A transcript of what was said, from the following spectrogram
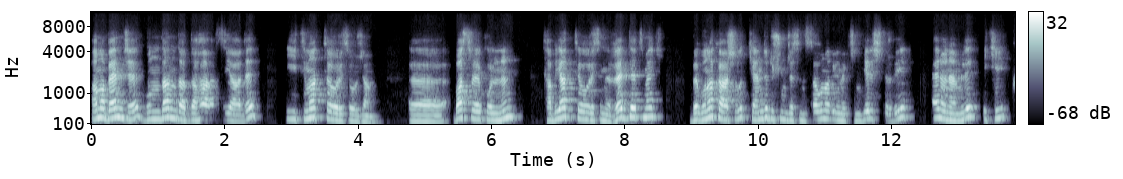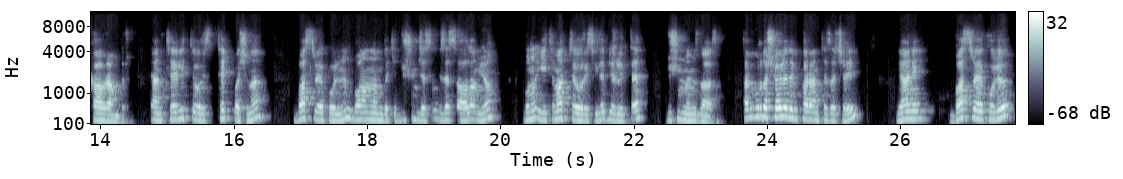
ama bence bundan da daha ziyade itimat teorisi hocam. E, Basra ekolünün tabiat teorisini reddetmek ve buna karşılık kendi düşüncesini savunabilmek için geliştirdiği en önemli iki kavramdır. Yani tevlid teorisi tek başına Basra ekolünün bu anlamdaki düşüncesini bize sağlamıyor. Bunu itimat teorisiyle birlikte düşünmemiz lazım. Tabi burada şöyle de bir parantez açayım. Yani Basra ekolü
